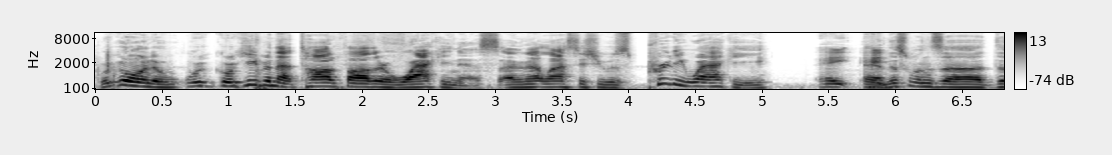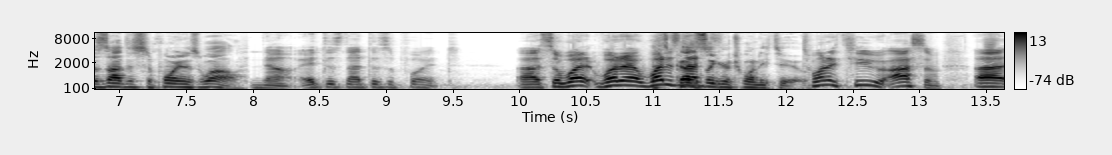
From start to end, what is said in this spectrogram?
we're going to we're, we're keeping that Todd Father wackiness. I mean, that last issue was pretty wacky, Hey, and this one's uh does not disappoint as well. no, it does not disappoint. Uh, so what? What? Uh, what It's is that? Gunslinger Twenty Two? 22 awesome uh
